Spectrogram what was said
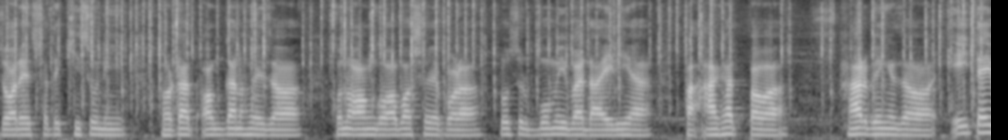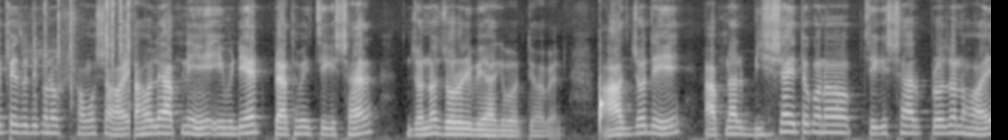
জ্বরের সাথে খিঁচুনি, হঠাৎ অজ্ঞান হয়ে যাওয়া, কোনো অঙ্গ অবশ হয়ে পড়া, প্রচুর বমি বা ডায়রিয়া বা আঘাত পাওয়া, হাড় ভেঙে যাওয়া, এই টাইপের যদি কোনো সমস্যা হয়, তাহলে আপনি ইমিডিয়েট প্রাথমিক চিকিৎসার জন্য জরুরি বিভাগে ভর্তি হবেন। আর যদি আপনার বিশেষায়িত কোনো চিকিৎসার প্রয়োজন হয়,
